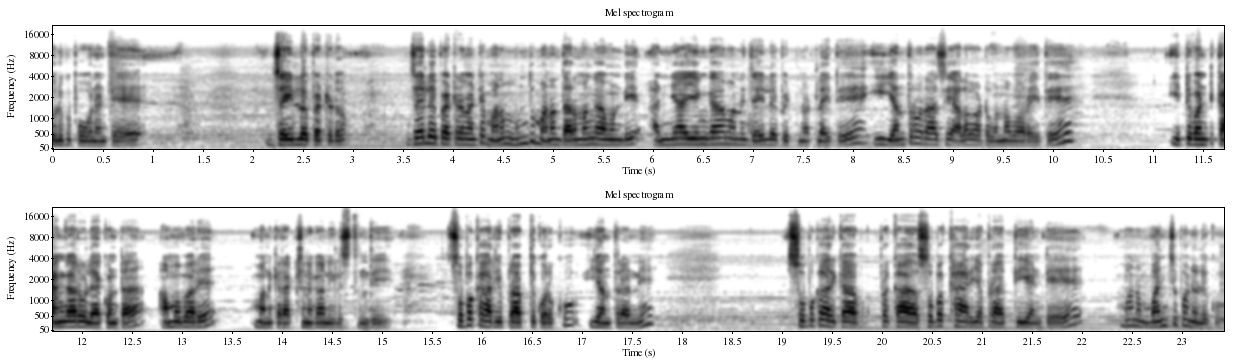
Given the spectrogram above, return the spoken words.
తొలగిపోవునంటే జైల్లో పెట్టడం. జైల్లో పెట్టడం అంటే మనం ముందు మనం ధర్మంగా ఉండి అన్యాయంగా మనం జైల్లో పెట్టినట్లయితే ఈ యంత్రం రాసే అలవాటు ఉన్నవారైతే ఇటువంటి కంగారు లేకుండా అమ్మవారే మనకి రక్షణగా నిలుస్తుంది. శుభకార్య ప్రాప్తి కొరకు ఈ యంత్రాన్ని శుభకార్య ప్రకా- శుభకార్య ప్రాప్తి అంటే మనం మంచి పనులకు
